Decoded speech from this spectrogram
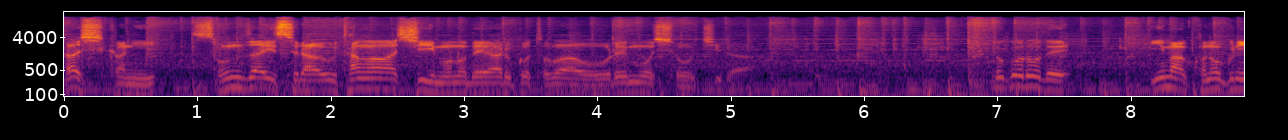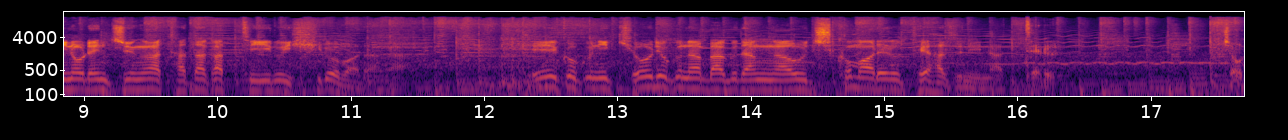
確かに存在すら疑わしいものであることは俺も承知だ。ところで今この国の連中が戦っている広場だが帝国に強力な爆弾が撃ち込まれる手はずになってる。直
